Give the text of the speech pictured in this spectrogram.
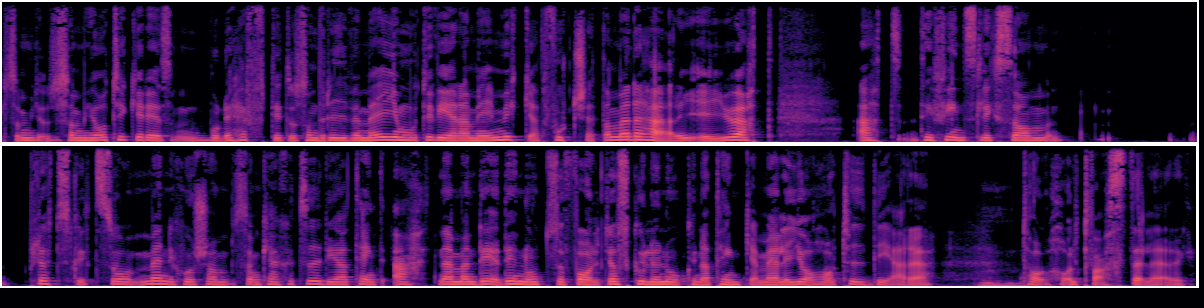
som, som jag tycker är både häftigt och som driver mig och motiverar mig mycket att fortsätta med det här är ju att, att det finns liksom plötsligt så människor som, som kanske tidigare tänkt, ah, nej men det, det är nog inte så farligt, jag skulle nog kunna tänka mig, eller jag har tidigare mm. ta, hållit fast eller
